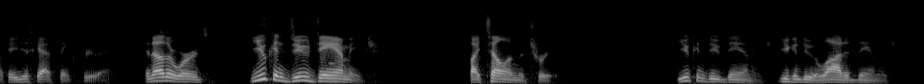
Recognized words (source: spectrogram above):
Okay, you just got to think through that. In other words, you can do damage by telling the truth. You can do damage. You can do a lot of damage.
